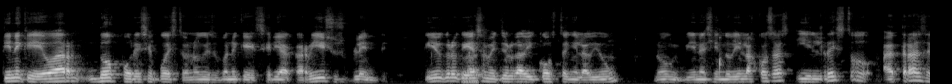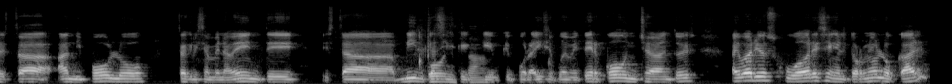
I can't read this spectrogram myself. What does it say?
tiene que llevar dos por ese puesto, ¿no? Que supone que sería Carrillo y su suplente. Y yo creo que ya se metió el Gaby Costa en el avión, ¿no? Viene haciendo bien las cosas. Y el resto, atrás está Andy Polo, está Cristian Benavente, está Vilca, que, que- que por ahí se puede meter, Concha. Entonces, hay varios jugadores en el torneo local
